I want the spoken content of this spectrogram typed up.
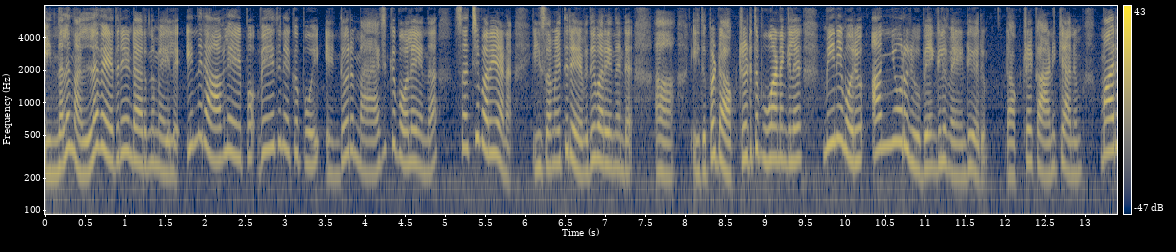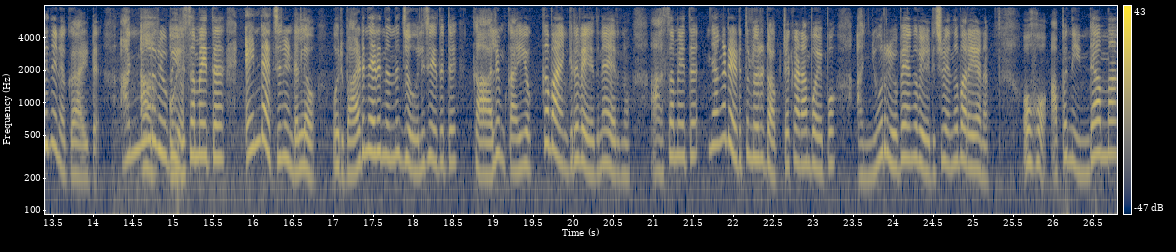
ഇന്നലെ നല്ല വേദന ഉണ്ടായിരുന്നു മേൽ. ഇന്ന് രാവിലെ ആയപ്പോൾ വേദനയൊക്കെ പോയി. എന്തോ ഒരു മാജിക് പോലെ എന്ന് സച്ചി പറയാണ്. ഈ സമയത്ത് രേവതി പറയുന്നുണ്ട് ആ ഇതിപ്പോൾ ഡോക്ടറെ അടുത്ത് പോവുകയാണെങ്കിൽ മിനിമം ഒരു അഞ്ഞൂറ് രൂപയെങ്കിലും വേണ്ടി വരും. ഡോക്ടറെ കാണിക്കാനും മരുന്നിനൊക്കെ ആയിട്ട്. അഞ്ഞൂറ് രൂപ ഈ സമയത്ത് എന്റെ അച്ഛനുണ്ടല്ലോ. ഒരുപാട് നേരം നിന്ന് ജോലി ചെയ്തിട്ട് കാലും കൈയും ഒക്കെ ഭയങ്കര വേദനയായിരുന്നു. ആ സമയത്ത് ഞങ്ങളുടെ അടുത്തുള്ള ഒരു ഡോക്ടറെ കാണാൻ പോയപ്പോൾ അഞ്ഞൂറ് രൂപ അങ്ങ് മേടിച്ചു എന്ന് പറയാണ്. ഓഹോ അപ്പം നിന്റെ അമ്മ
